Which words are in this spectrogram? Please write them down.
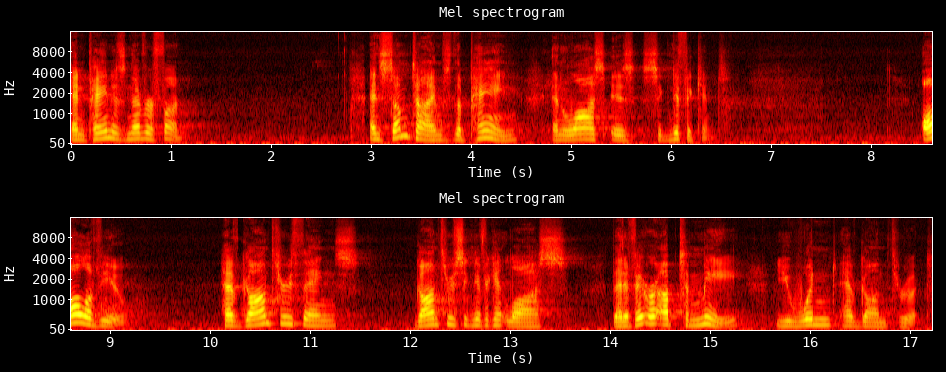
And pain is never fun. And sometimes the pain and loss is significant. All of you have gone through things, gone through significant loss, that if it were up to me, you wouldn't have gone through it.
